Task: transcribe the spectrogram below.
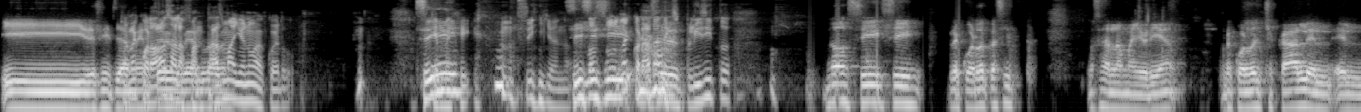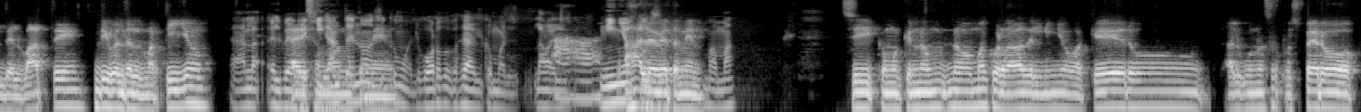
y ¿Tú definitivamente recordabas a la verla- fantasma? Yo no me acuerdo. Sí, me- sí, yo no. Sí, sí, no, sí. no recordabas tan Ajá. explícito. no, sí, sí, recuerdo casi, o sea, la mayoría, recuerdo el chacal, el, el del bate, digo, el del martillo, Ah, la- el bebé gigante, ¿no? Así también. como el gordo, o sea, el- como el, la- el Ah. niño. Con el bebé su también. Mamá. Sí, como que no, no me acordaba del niño vaquero, algunos otros, pero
